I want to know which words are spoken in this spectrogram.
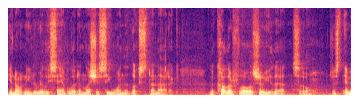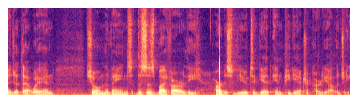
You don't need to really sample it unless you see one that looks stenotic. The color flow will show you that. So just image it that way and show them the veins. This is by far the hardest view to get in pediatric cardiology.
